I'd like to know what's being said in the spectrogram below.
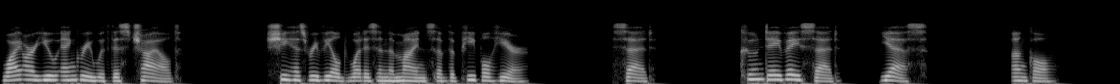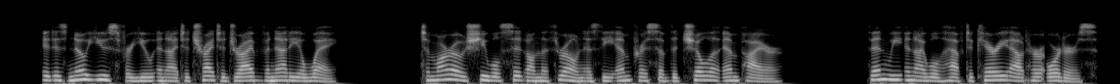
Why are you angry with this child? She has revealed what is in the minds of the people here. Said. Kundave said, Yes. Uncle. It is no use for you and I to try to drive Vanati away. Tomorrow she will sit on the throne as the Empress of the Chola Empire. Then we and I will have to carry out her orders.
